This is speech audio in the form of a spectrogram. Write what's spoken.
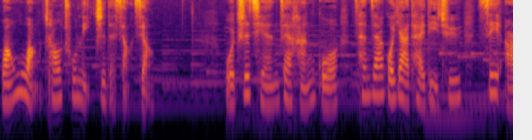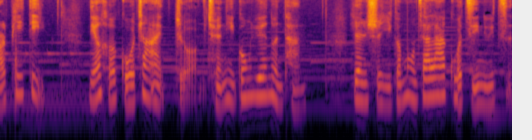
往往超出理智的想象。我之前在韩国参加过亚太地区 CRPD 联合国障碍者权利公约论坛，认识一个孟加拉国籍女子。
